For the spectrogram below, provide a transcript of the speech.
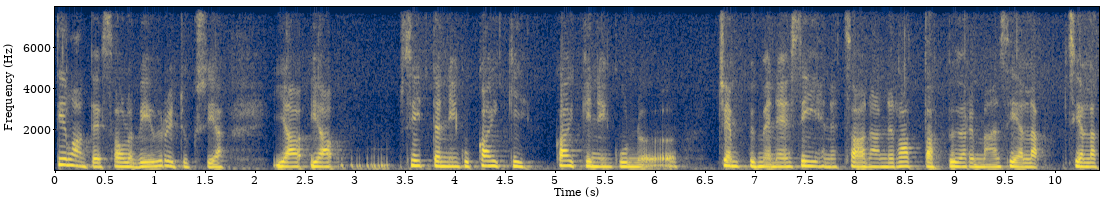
tilanteissa olevia yrityksiä ja, ja sitten niin kuin kaikki, kaikki niin kuin, tsemppi menee siihen, että saadaan ne rattaat pyörimään siellä, siellä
